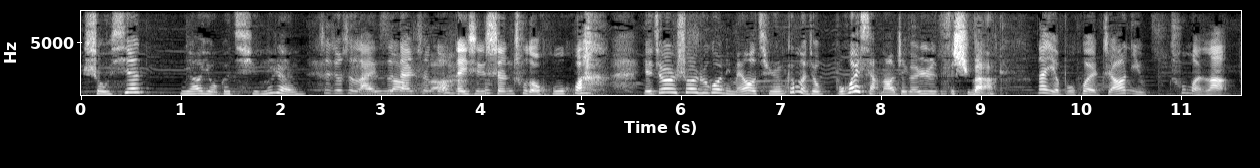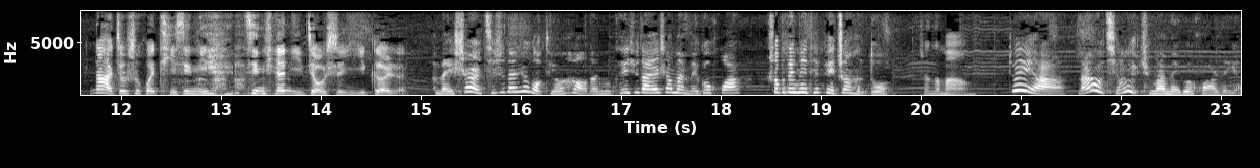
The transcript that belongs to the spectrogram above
首先你要有个情人，这就是来自单身狗内心深处的呼唤。也就是说，如果你没有情人，根本就不会想到这个日子，是吧？那也不会，只要你出门了，那就是会提醒你，今天你就是一个人。没事儿，其实单身狗挺好的，你可以去大街上卖玫瑰花，说不定那天可以赚很多。真的吗？对呀，哪有情侣去卖玫瑰花的呀？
